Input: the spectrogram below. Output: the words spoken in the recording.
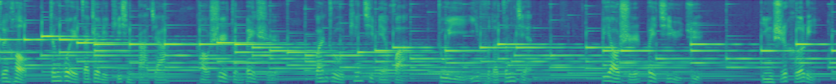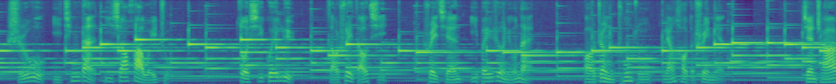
最后，珍贵在这里提醒大家，考试准备时关注天气变化。注意衣服的增减，必要时备齐语句。饮食合理，食物以清淡易消化为主。作息规律，早睡早起，睡前一杯热牛奶，保证充足良好的睡眠。检查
